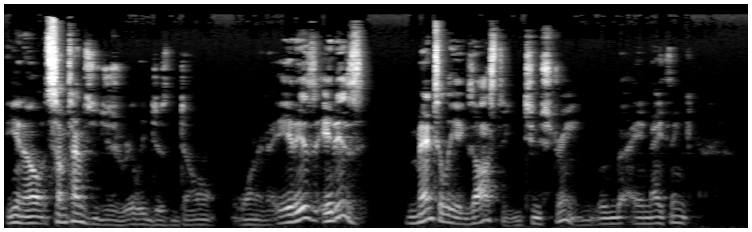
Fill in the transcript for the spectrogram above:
you know, sometimes you just really just don't want to. It is it is mentally exhausting to stream, and I think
